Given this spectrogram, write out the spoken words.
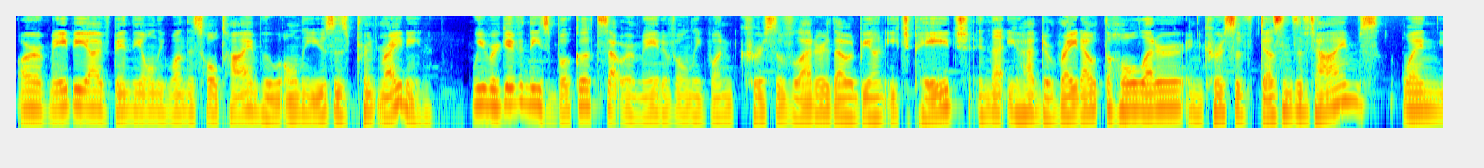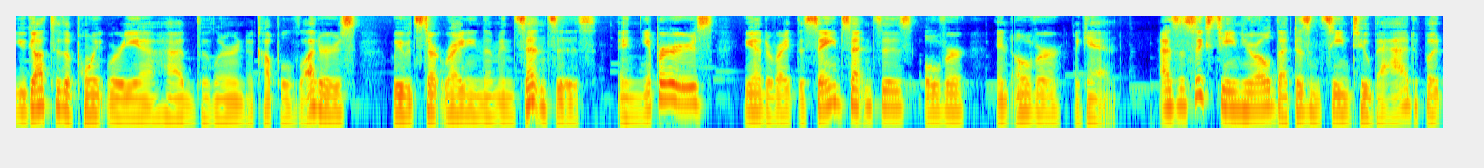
Or maybe I've been the only one this whole time who only uses print writing. We were given these booklets that were made of only one cursive letter that would be on each page, and that you had to write out the whole letter in cursive dozens of times. when you got to the point where you had to learn a couple of letters, we would start writing them in sentences. And yippers, you had to write the same sentences over and over again. As a 16 year old, that doesn't seem too bad, but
